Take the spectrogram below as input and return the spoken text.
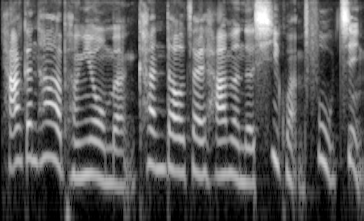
他跟他的朋友们看到在他们的戏馆附近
